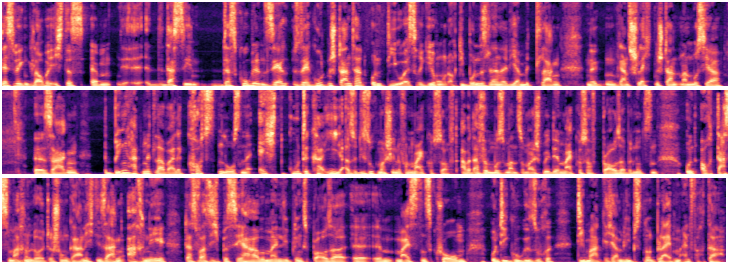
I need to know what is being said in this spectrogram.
deswegen glaube ich, dass, ähm, dass, sie, dass Google einen sehr, sehr guten Stand hat und die US-Regierung und auch die Bundesländer, die ja mitklagen, einen ganz schlechten Stand. Man muss ja äh, sagen, Bing hat mittlerweile kostenlos eine echt gute KI, also die Suchmaschine von Microsoft. Aber dafür muss man zum Beispiel den Microsoft Browser benutzen. Und auch das machen Leute schon gar nicht. Die sagen, ach nee, das, was ich bisher habe, mein Lieblingsbrowser, äh, äh, meistens Chrome und die Google-Suche, die mag ich am liebsten und bleiben einfach da.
